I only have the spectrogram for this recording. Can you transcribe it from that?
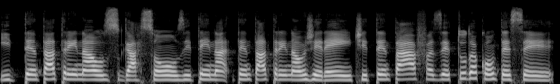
e tentar treinar os garçons e teina- tentar treinar o gerente, e tentar fazer tudo acontecer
